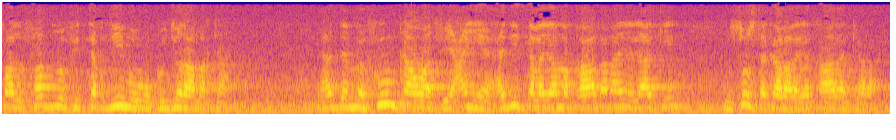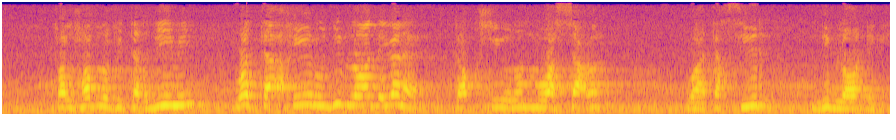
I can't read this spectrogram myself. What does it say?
falfadlu fi taqdiimi wuu ku jiraa markaa hadda mafhuumkaa waa fiican yahay xadiidka lagama qaadanayo laakiin nusuusta kale laga qaadan karaa falfadlu fi taqdiimi wataakhiiru dib loo dhigana taqsiirun muwasacun waa taksiir dib loo dhigay.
